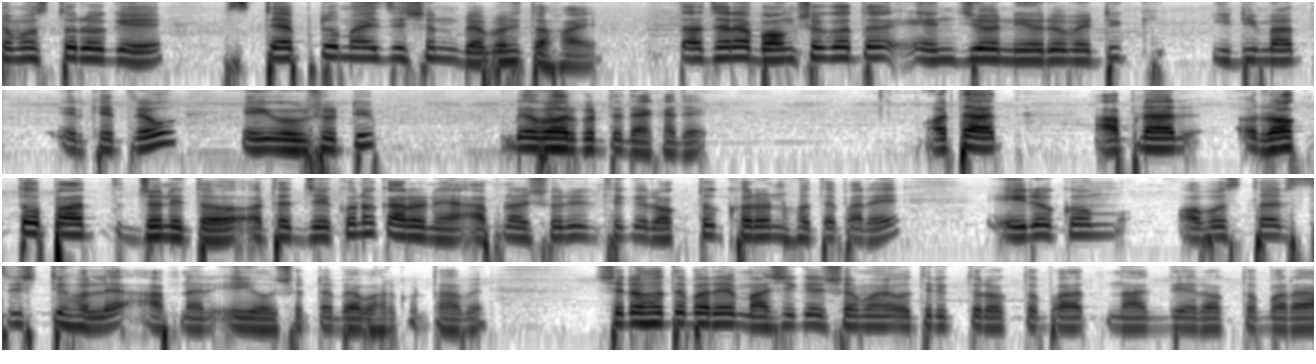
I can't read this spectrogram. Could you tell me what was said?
সমস্ত রোগে স্টেপটোমাইজেশন ব্যবহৃত হয়। তাছাড়া বংশগত এনজিও নিউরোমেটিক ইডিমাত এর ক্ষেত্রেও এই ঔষধটি ব্যবহার করতে দেখা যায়। অর্থাৎ আপনার রক্তপাতজনিত, অর্থাৎ যে কোনো কারণে আপনার শরীর থেকে রক্তক্ষরণ হতে পারে এই রকম অবস্থার সৃষ্টি হলে আপনার এই ঔষধটা ব্যবহার করতে হবে। সেটা হতে পারে মাসিকের সময় অতিরিক্ত রক্তপাত, নাক দিয়ে রক্ত পড়া,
